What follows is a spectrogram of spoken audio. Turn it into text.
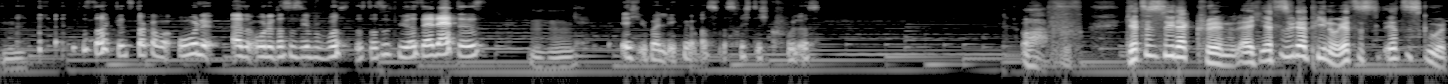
Hm. Das sagt jetzt Doc aber ohne, also ohne, dass es ihr bewusst ist, dass es wieder sehr nett ist. Mhm. Ich überlege mir was, was richtig cool ist. Oh, jetzt ist es wieder cringe. Jetzt ist es wieder Pino. Jetzt ist, jetzt ist gut.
